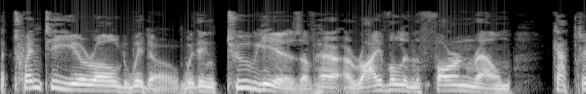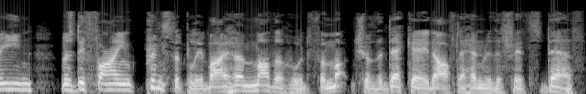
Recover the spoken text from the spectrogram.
A twenty-year-old widow, within two years of her arrival in the foreign realm, Catherine was defined principally by her motherhood for much of the decade after Henry V's death.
